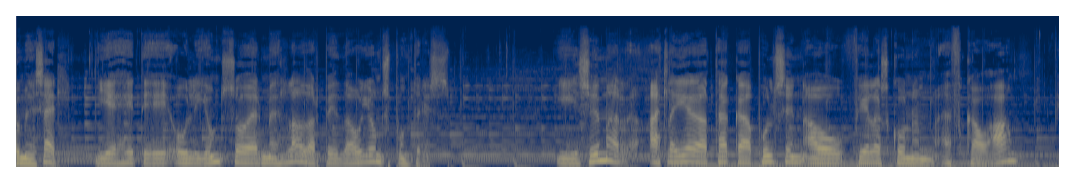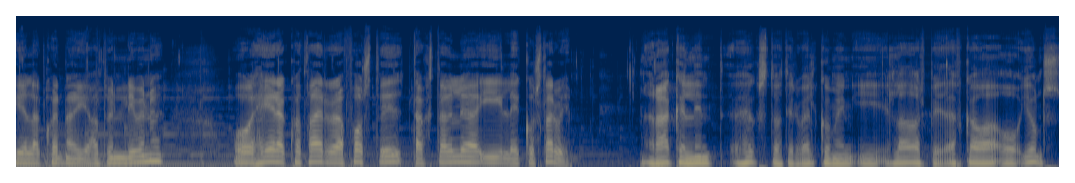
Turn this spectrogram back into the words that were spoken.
Komið sæl, ég heiti Óli Jóns og er með hlaðarpið á Jóns.is. Í sumar ætla ég að taka púlsinn á félagskonum FKA, félagkvenna í atvinnulífinu og heyra hvað þær er að fóst við dagstæðilega í leik og starfi. Rakel Lind Högstóttir, velkomin í hlaðarpið FKA og Jóns.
